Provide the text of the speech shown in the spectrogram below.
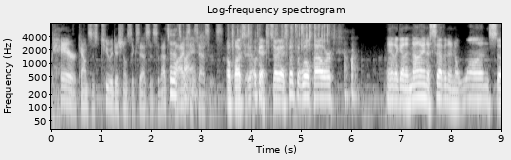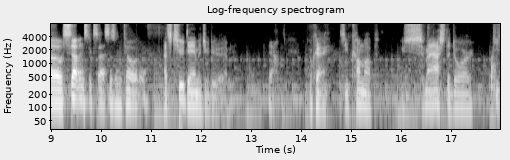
pair counts as two additional successes. So that's, So that's five, five. successes. Oh, five. Right success- Okay, so yeah, I spent the willpower, and I got a nine, a seven, and a one, so seven successes in total. That's two damage you do to him. Yeah. Okay. So you come up, you smash the door. He,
